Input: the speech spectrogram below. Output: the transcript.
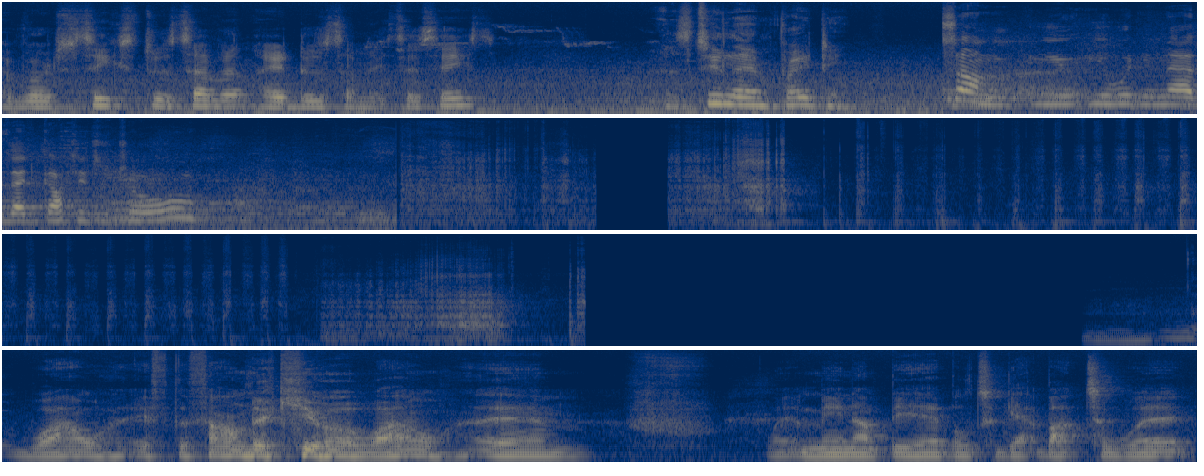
about six to seven, I do some exercise, and still I'm fighting. Some you, you wouldn't know they'd got it at all. Wow, if they found a cure, wow. Um, it mean I'd be able to get back to work.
